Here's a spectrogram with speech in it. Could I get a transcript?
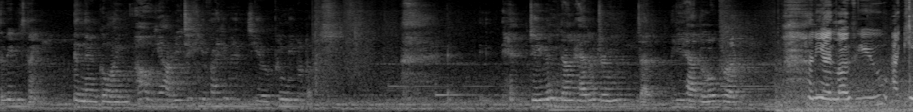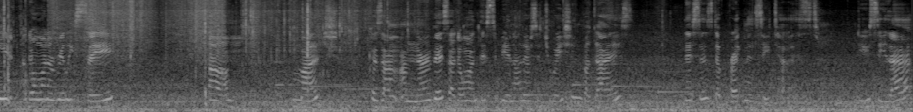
the baby's thing. And then going, oh yeah, are you taking your vitamins, your prenatal Javen done had a dream that he had a little brother. Honey, I love you. I can't, I don't want to really say um, much because I'm, I'm nervous. I don't want this to be another situation. But guys, this is the pregnancy test. Do you see that?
